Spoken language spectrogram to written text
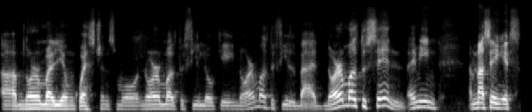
um, normal yung questions mo, normal to feel okay, normal to feel bad, normal to sin. I mean, I'm not saying it's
